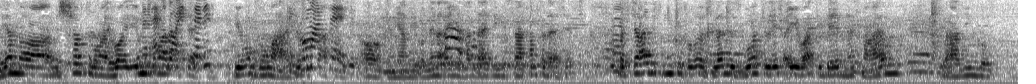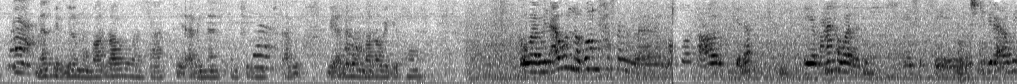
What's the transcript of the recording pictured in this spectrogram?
هي ما مش شرط هو يوم الجمعه مواعيد أساسي. ثابت؟ يوم الجمعة الساعة ثابت. آه كان يعني يقول لنا أي حد عايز يجي الساعة 5 ده أساسي بس عادي في- ممكن في خلال الأسبوع تلاقيه في أي وقت جايب ناس معاه ويبقى قاعدين جوه. مم. ناس بيجيبوا من بره وساعات يقابل ناس كان في ناس بتقابل بيقابلهم بره ويجيبهم. هو من أول ما جم حصل موضوع تعارف كده هي معاها ولد هي ست مش كبيرة قوي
